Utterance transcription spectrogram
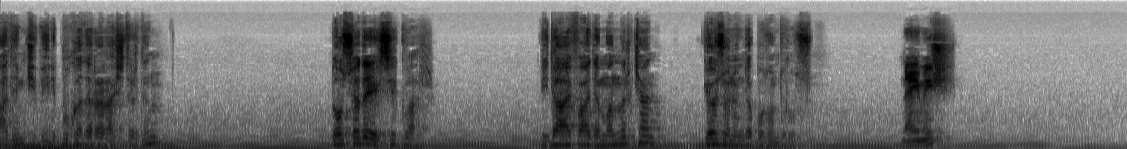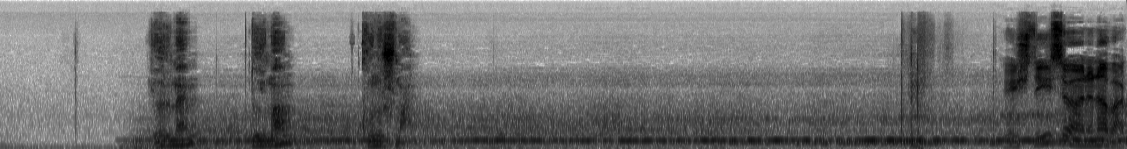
Madem ki beni bu kadar araştırdın, dosyada eksik var. Bir daha ifadem alınırken göz önünde bulundurulsun. Neymiş? Görmem, duymam, konuşmam. Hiç değilse önüne bak.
